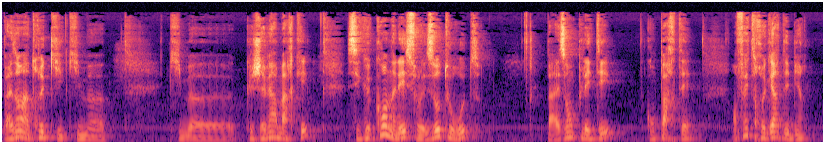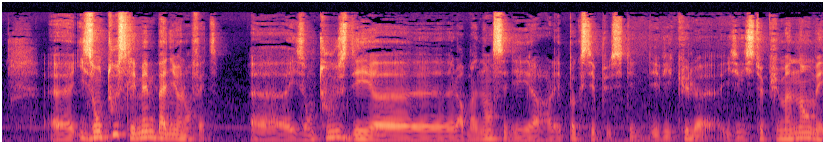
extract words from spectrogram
par exemple, un truc qui, me, que j'avais remarqué, c'est que quand on allait sur les autoroutes, par exemple l'été, qu'on partait, en fait, regardez bien. Euh, ils ont tous les mêmes bagnoles, en fait. Euh, ils ont tous des. Euh, alors maintenant, c'est des. Alors à l'époque, c'était des véhicules. Ils n'existent plus maintenant, mais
